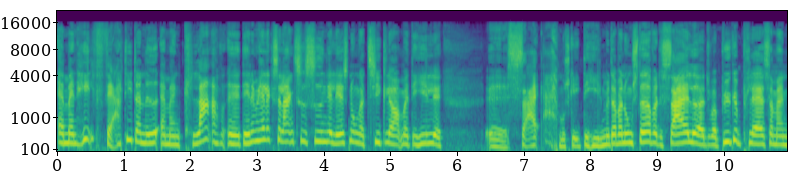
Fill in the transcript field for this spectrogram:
er man helt færdig dernede? Er man klar? Øh, det er nemlig heller ikke så lang tid siden, jeg læste nogle artikler om, at det hele øh, sej, ah, måske ikke det hele, men der var nogle steder, hvor det sejlede, og det var byggepladser, man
